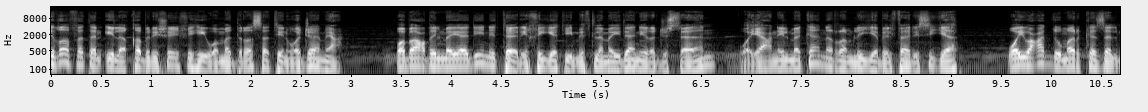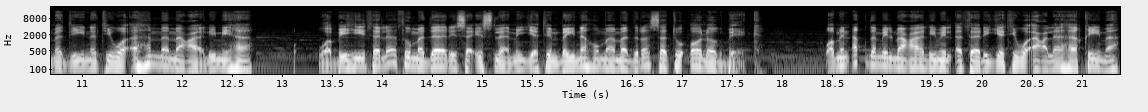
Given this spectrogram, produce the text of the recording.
إضافة إلى قبر شيخه ومدرسة وجامع وبعض الميادين التاريخية مثل ميدان رجستان ويعني المكان الرملي بالفارسية ويعد مركز المدينة وأهم معالمها وبه ثلاث مدارس إسلامية بينهما مدرسة أولوغ بيك ومن أقدم المعالم الأثرية وأعلاها قيمة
